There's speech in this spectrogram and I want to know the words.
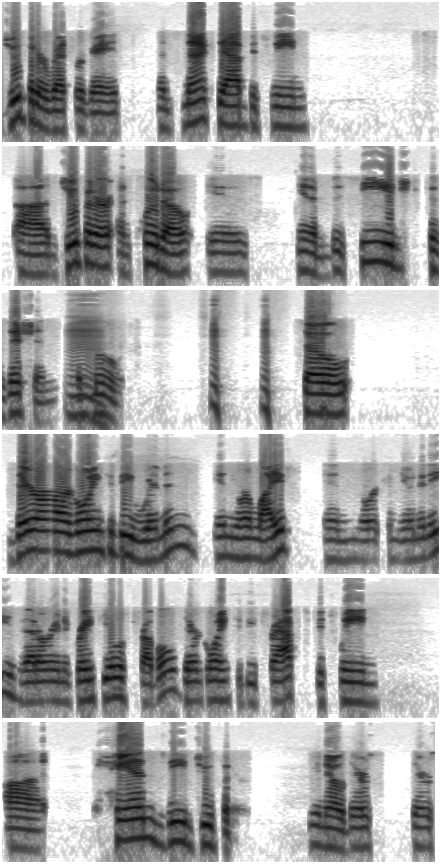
Jupiter retrograde, and smack dab between uh, Jupiter and Pluto is in a besieged position, the Mm. moon. so there are going to be women in your life, in your community, that are in a great deal of trouble. They're going to be trapped between uh, handsy Jupiter. You know, there's there's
